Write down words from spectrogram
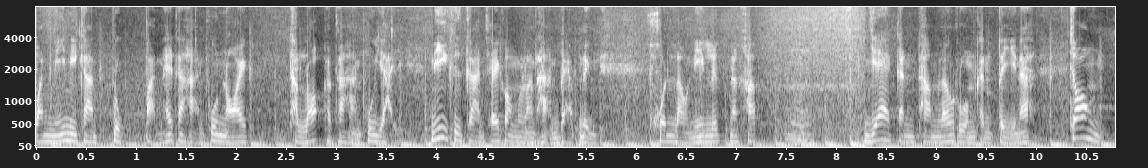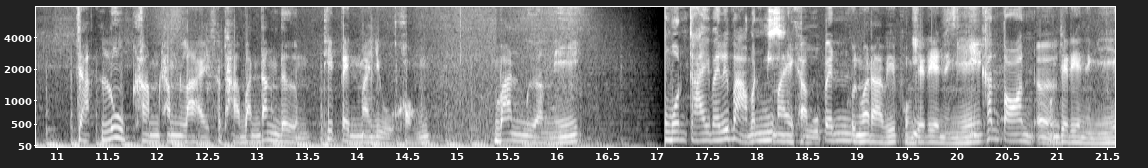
วันนี้มีการปลุกปั่นให้ทหารผู้น้อยทะเลาะกับทหารผู้ใหญ่ นี่คือการใช้กองกำลังทหารแบบหนึ่ง คนเหล่านี้ลึกนะครับ แยกกันทำแล้วรวมกันตีนะ จ้องจะลูบคำทำลายสถาบันดั้งเดิมที่เป็นมาอยู่ของบ้านเมืองนี้บนไกลไปหรือเปล่ามันมีไม่ครับโอ้โหเป็นคุณวราวิทย์ผมจะเรียนอย่างนี้กขั้นตอนเออผมจะเรียนอย่างนี้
